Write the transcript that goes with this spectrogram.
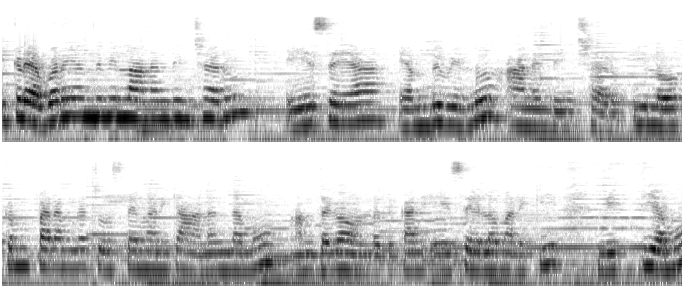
ఇక్కడ ఎవరు ఎందు వీళ్ళు ఆనందించారు? ఏసయ ఎందు వీళ్ళు ఆనందించారు. ఈ లోకం పరంగా చూస్తే మనకి ఆనందము అంతగా ఉండదు. కానీ ఏసైలో మనకి నిత్యము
